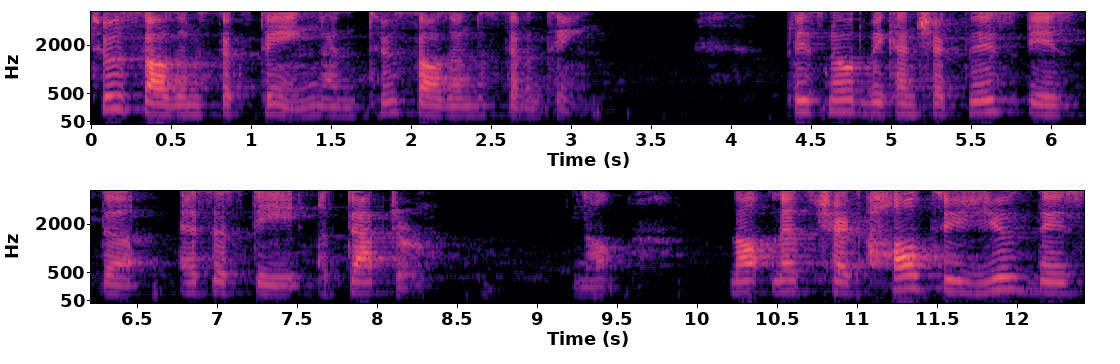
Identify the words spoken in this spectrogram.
2016 and 2017. Please note we can check this is the SSD adapter. Now, now let's check how to use this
